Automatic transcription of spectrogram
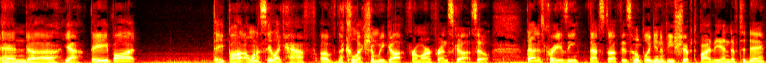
And uh, yeah, they bought they bought, I want to say like half of the collection we got from our friend Scott. So that is crazy. That stuff is hopefully going to be shipped by the end of today.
